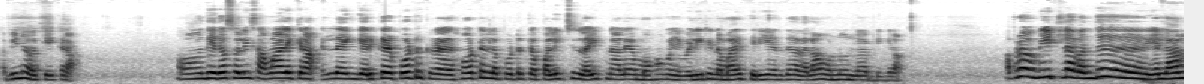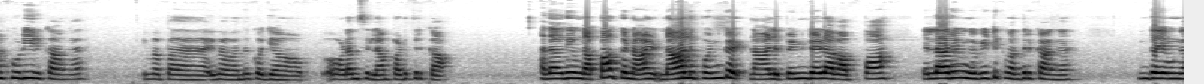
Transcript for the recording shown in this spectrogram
அப்படின்னு அவள் கேட்குறான் அவன் வந்து ஏதோ சொல்லி சமாளிக்கிறான். இல்லை இங்கே இருக்கிற போட்டிருக்கிற ஹோட்டலில் போட்டிருக்க பளிச்சு லைட்னாலே முகம் கொஞ்சம் வெளியின மாதிரி தெரியறது அதெல்லாம் ஒன்றும் இல்லை அப்படிங்கிறான். அப்புறம் வீட்டில் வந்து எல்லாரும் கூடியிருக்காங்க. இவ ப இவ வந்து கொஞ்சம் உடம்பு சரியில்லாமல் படுத்திருக்கா. அதாவது இவங்க அப்பாவுக்கு நாலு நாலு பெண்கள் நாலு பெண்கள் அவள் அப்பா எல்லாரும் இவங்க வீட்டுக்கு வந்திருக்காங்க. இந்த இவங்க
